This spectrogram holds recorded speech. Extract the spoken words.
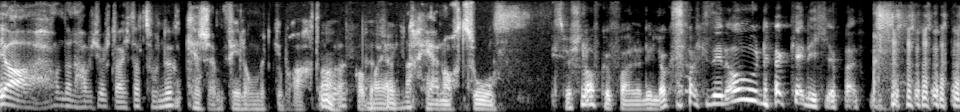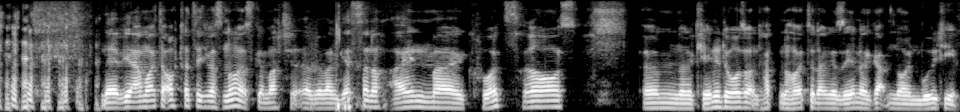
Ja, und dann habe ich euch gleich dazu eine Cash-Empfehlung mitgebracht, aber oh, da kommen perfekt. wir ja nachher noch zu. Ist mir schon aufgefallen. An den Logs habe ich gesehen, oh, da kenne ich jemanden. ne, wir haben heute auch tatsächlich was Neues gemacht. Äh, wir waren gestern noch einmal kurz raus, ähm, eine kleine Dose und hatten heute dann gesehen, da gab einen neuen Multi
